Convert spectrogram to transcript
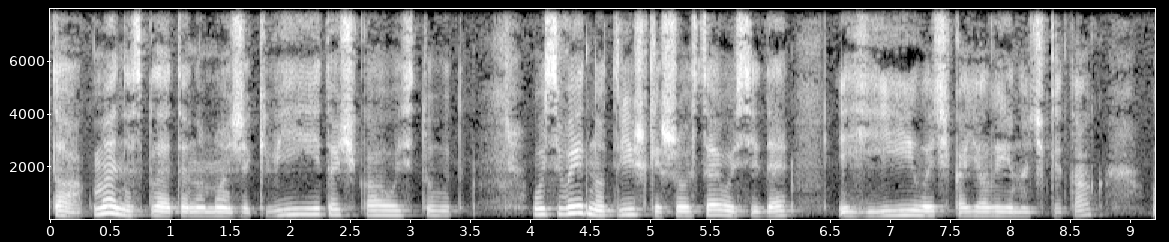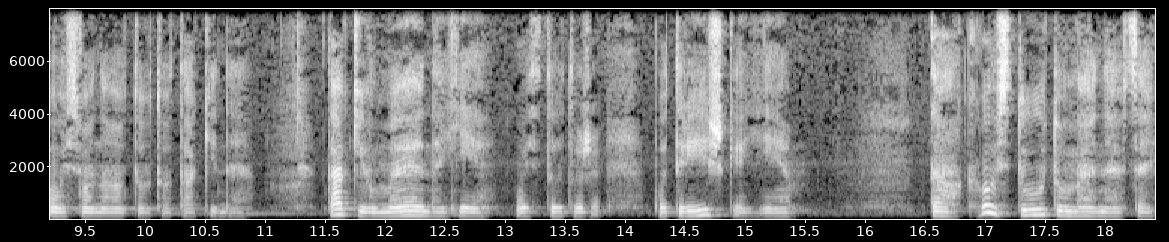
Так, в мене сплетена майже квіточка ось тут. Ось видно трішки, що ось це ось іде гілочка, ялиночки, так? Ось вона тут отак іде. Так і в мене є. Ось тут уже потрішки є. Так, ось тут у мене цей,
